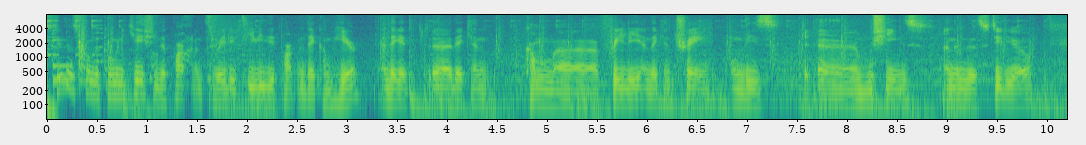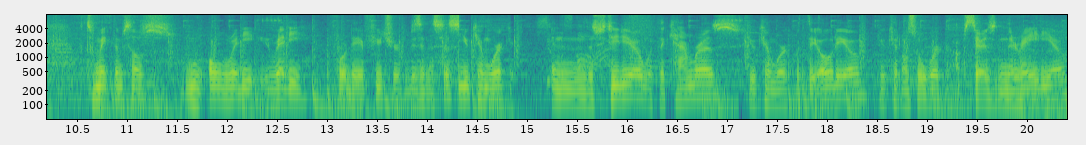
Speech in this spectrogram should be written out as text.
Students from the communication department, the radio TV department, they come here and they get uh, they can come uh, freely and they can train on these uh, machines and in the studio to make themselves already ready for their future businesses. You can work in the studio with the cameras, you can work with the audio, you can also work upstairs in the radio.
